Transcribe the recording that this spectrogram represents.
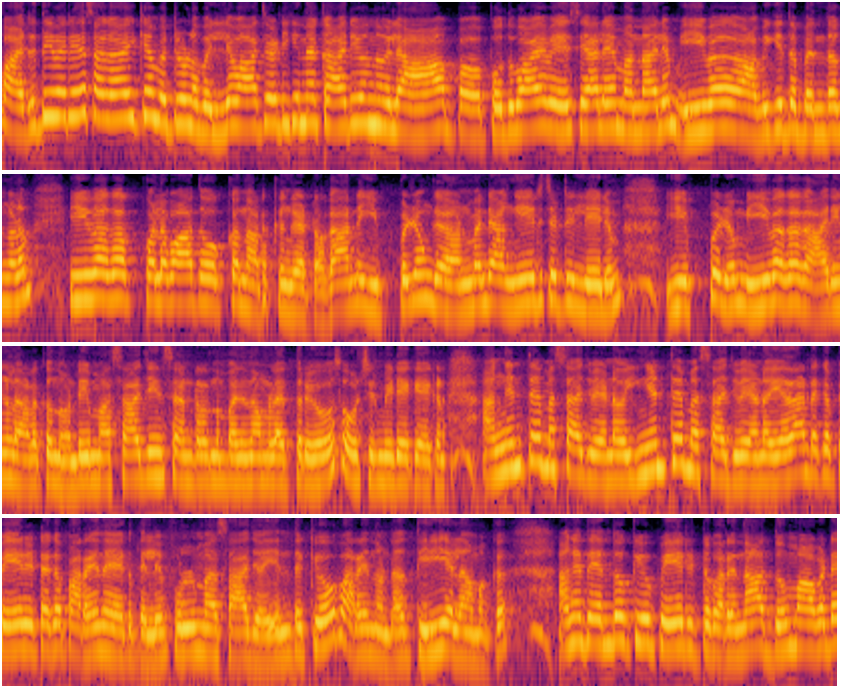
പരിധി വരെ സഹായിക്കാൻ പറ്റുള്ളൂ. വലിയ വാചടിക്കുന്ന കാര്യമൊന്നുമില്ല. ആ പൊതുവായ വേശ്യാലയം വന്നാലും ഈ വക അവിഹിത ബന്ധങ്ങളും ഈ വക കൊലപാതകവും ഒക്കെ നടക്കും കേട്ടോ. കാരണം ഇപ്പോഴും ഗവൺമെന്റ് അംഗീകരിച്ചിട്ടില്ലെങ്കിലും ഇപ്പോഴും ഈ വക കാര്യങ്ങൾ നടക്കുന്നുണ്ട്. ഈ മസാജിങ് സെന്റർ എന്ന് പറഞ്ഞ് നമ്മൾ എത്രയോ സോഷ്യൽ മീഡിയ കേൾക്കണം. അങ്ങനത്തെ മസാജ് വേണോ? ഇങ്ങനത്തെ മസാജ് വേണോ? ഏതാണ്ടൊക്കെ പേരിട്ടൊക്കെ പറയുന്ന കേൾക്കത്തില്ലേ? ഫുൾ മസാജോ. എന്തൊക്കെയോ പറയുന്നുണ്ട്. അത് തിരിയല്ല നമുക്ക്. അങ്ങനത്തെ എന്തൊക്കെയോ പേരിട്ട് പറയുന്നത് അതും അവിടെ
